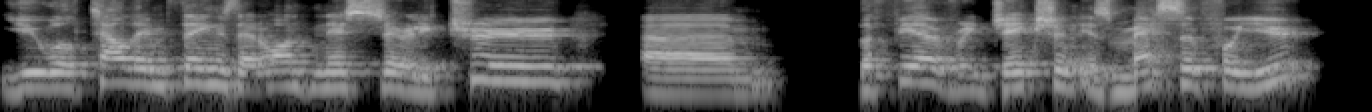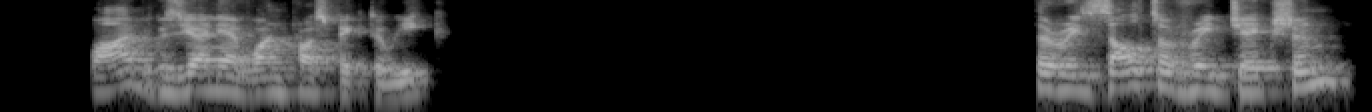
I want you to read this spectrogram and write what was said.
you will tell them things that aren't necessarily true. Um, the fear of rejection is massive for you. Why? Because you only have one prospect a week. The result of rejection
